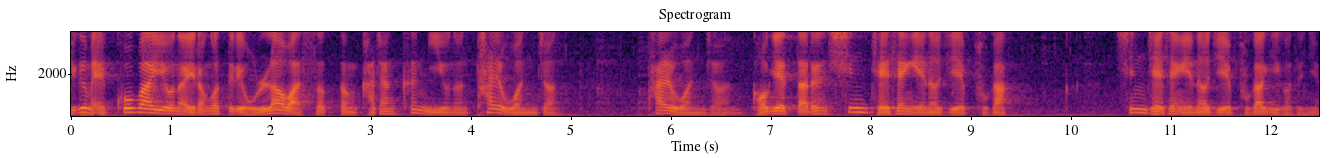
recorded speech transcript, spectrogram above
지금 에코바이오나 이런 것들이 올라왔었던 가장 큰 이유는 탈원전, 탈원전, 거기에 따른 신재생 에너지의 부각, 신재생 에너지의 부각이거든요.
